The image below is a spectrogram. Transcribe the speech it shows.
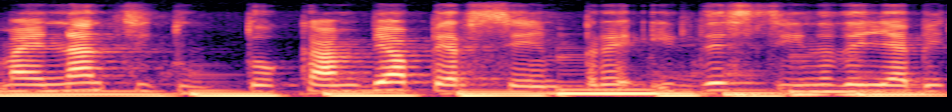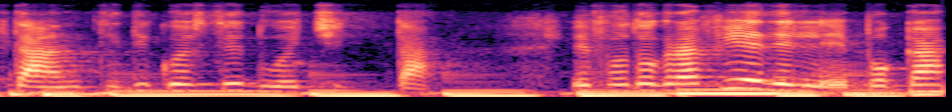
ma innanzitutto cambiò per sempre il destino degli abitanti di queste due città. Le fotografie dell'epoca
